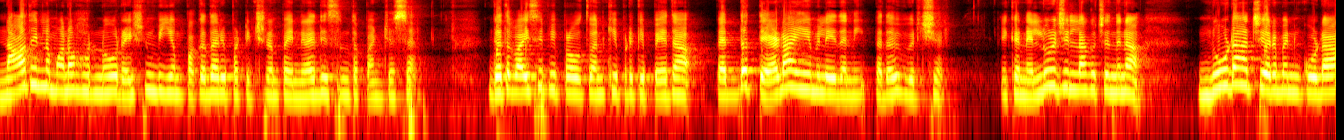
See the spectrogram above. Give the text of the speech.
నాదెండ్ల మనోహర్ను రేషన్ బియ్యం పక్కదారి పట్టించడంపై నిలదీసంతో పనిచేశారు. గత వైసీపీ ప్రభుత్వానికి ఇప్పటికి పేద పెద్ద తేడా ఏమీ లేదని పెదవి విరిచారు. ఇక నెల్లూరు జిల్లాకు చెందిన నూడా చైర్మన్ కూడా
